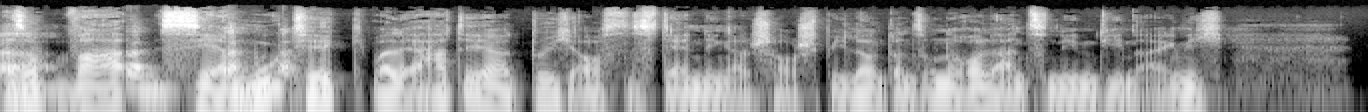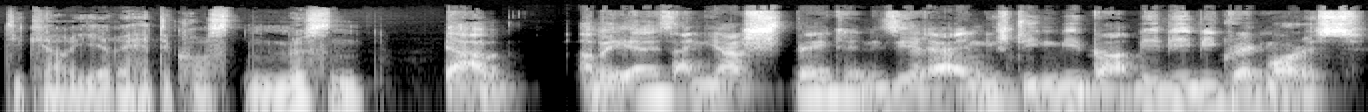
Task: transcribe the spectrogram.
Also war sehr mutig, weil er hatte ja durchaus ein Standing als Schauspieler und dann so eine Rolle anzunehmen, die ihn eigentlich die Karriere hätte kosten müssen. Ja, aber, er ist ein Jahr später in die Serie eingestiegen wie, wie, wie Greg Morris.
